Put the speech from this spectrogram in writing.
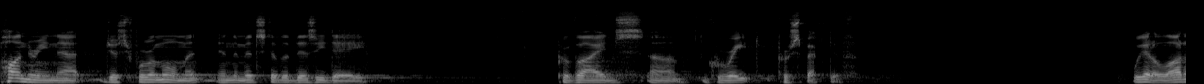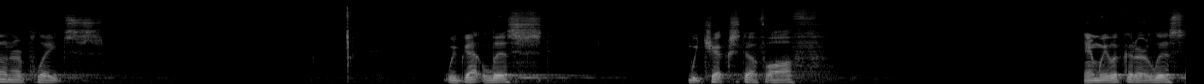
Pondering that just for a moment in the midst of a busy day provides um, great perspective. We got a lot on our plates. We've got lists. We check stuff off. And we look at our list,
